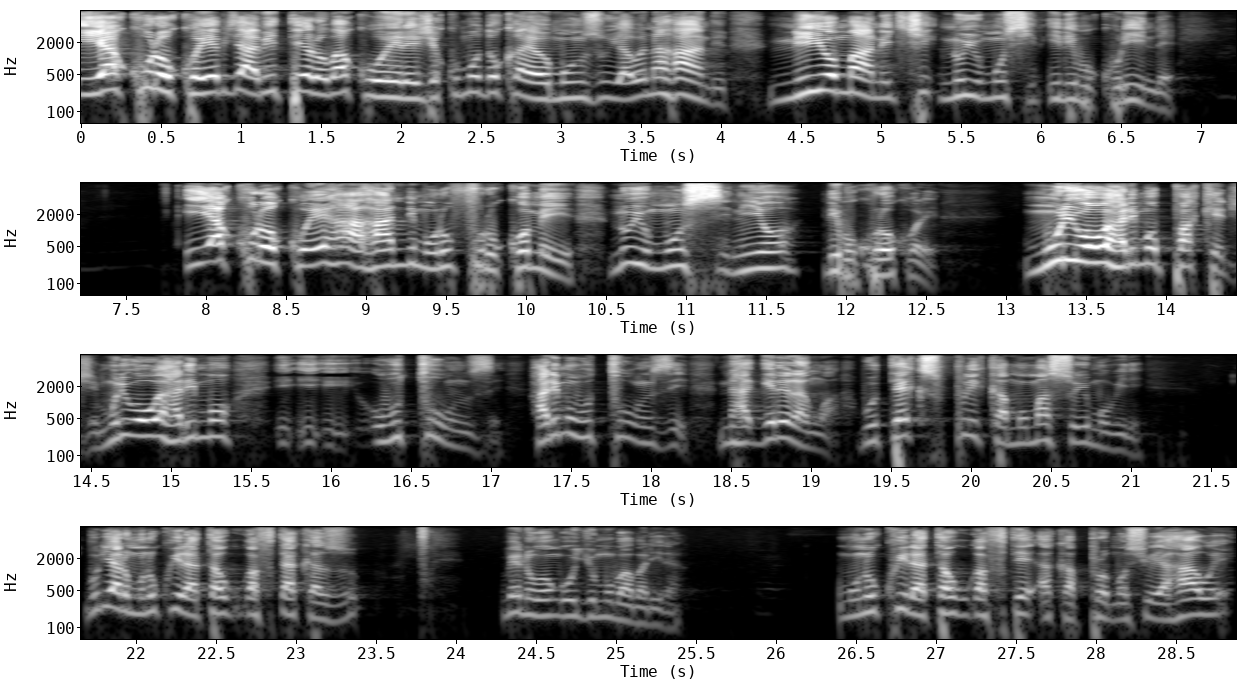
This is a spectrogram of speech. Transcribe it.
Iyakurokoye bya bitero bakohereje ku modoka yawe mu nzu yawe n'ahandi niyo mana iki n'uyu munsi iri bukurinde. Iyakurokoye hahandi mu rupfu rukomeye n'uyu munsi niyo iri bukurokore muri wowe harimo pakeji muri wowe harimo ubutunzi harimo ubutunzi ntagereranywa butegisipurika mu maso y'umubiri. Buriya hari umuntu ukwirataho kuko afite akazu bene uwo nguwo ujya umubabarira. Umuntu ukwirataho kuko afite akaporomosiyo yahawe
